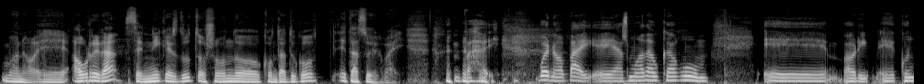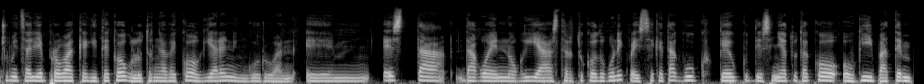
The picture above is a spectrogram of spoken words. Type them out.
Bueno, e, aurrera, zen nik ez dut oso ondo kontatuko, eta zuek bai. bai, bueno, bai, e, asmoa daukagu e, ba hori, e, kontsumitzaile probak egiteko glutengabeko ogiaren inguruan. E, ez da dagoen ogia aztertuko dugunik, baizik eta guk geuk diseinatutako ogi baten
